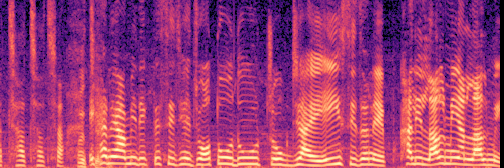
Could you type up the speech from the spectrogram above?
আচ্ছা আচ্ছা আচ্ছা। আচ্ছা। এখানে আমি দেখতেছি যে যত দূর চোখ যায় এই সিজনে খালি লালমি আর লালমি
